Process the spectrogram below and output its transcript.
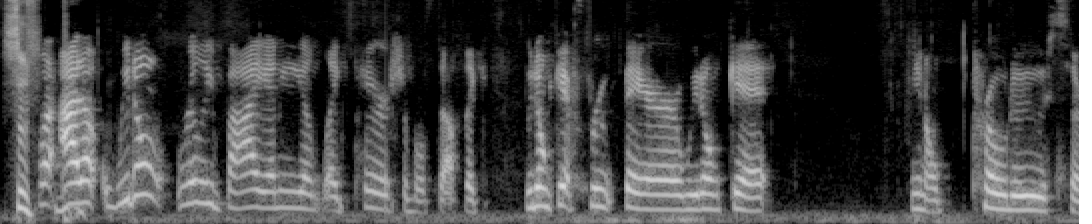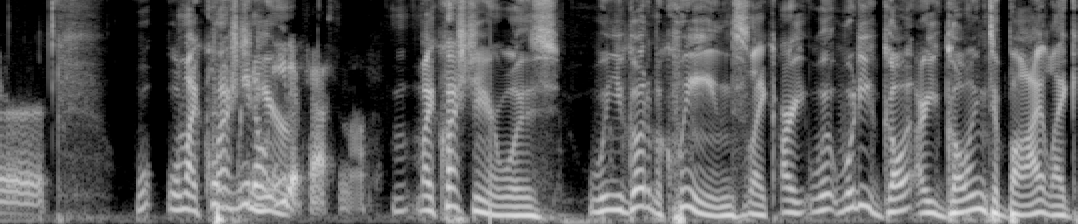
so But I don't. We don't really buy any like perishable stuff. Like we don't get fruit there. We don't get, you know, produce or well, my 'cause we question don't here. eat it fast enough. my question here was when you go to MacQueen's, like, are you, what, what do you go? Are you going to buy like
